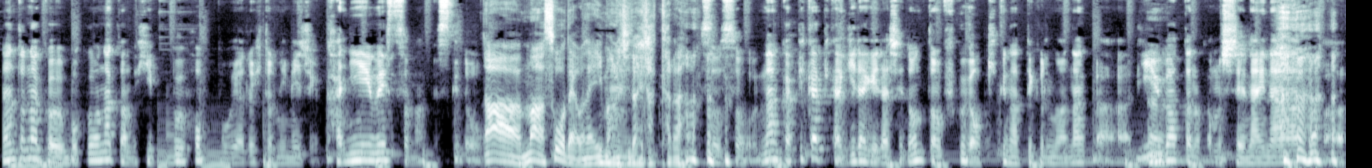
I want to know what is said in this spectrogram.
なんとなく僕の中のヒップホップをやる人のイメージがカニエ・ウエストなんですけど、ああ、まあそうだよね。今の時代だったら。そうそう。なんかピカピカギラギラしてどんどん服が大きくなってくるのはなんか理由があったのかもしれないなとか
